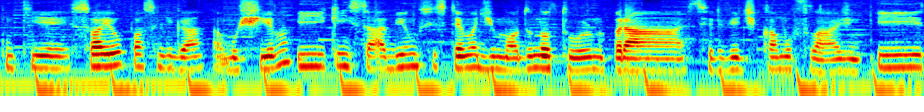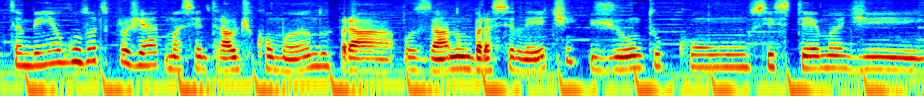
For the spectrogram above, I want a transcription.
com que só eu posso ligar a mochila. E quem sabe um sistema de modo noturno para servir de camuflagem. E também alguns outros projetos, uma central de comando para usar num bracelete junto com um sistema de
